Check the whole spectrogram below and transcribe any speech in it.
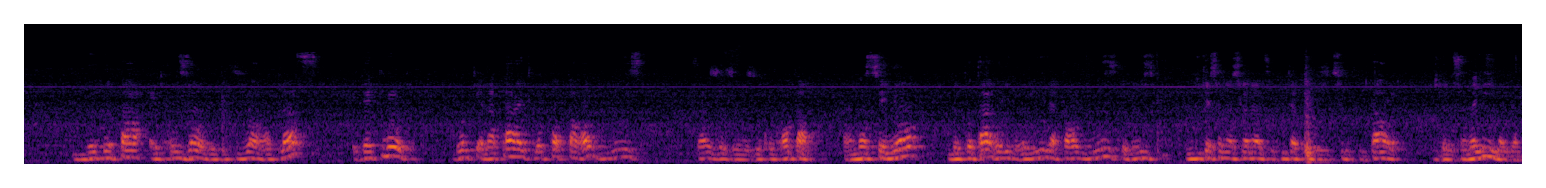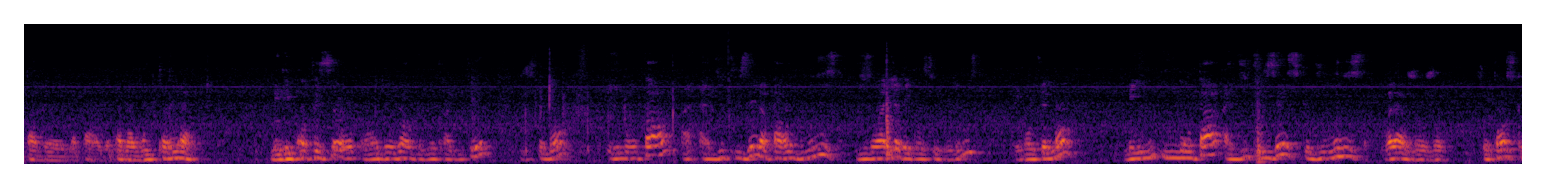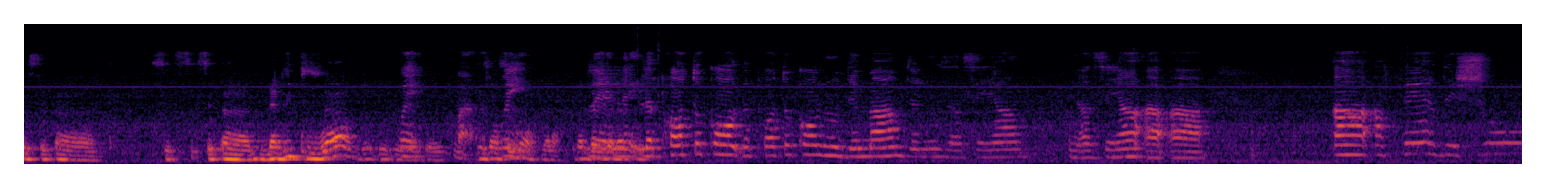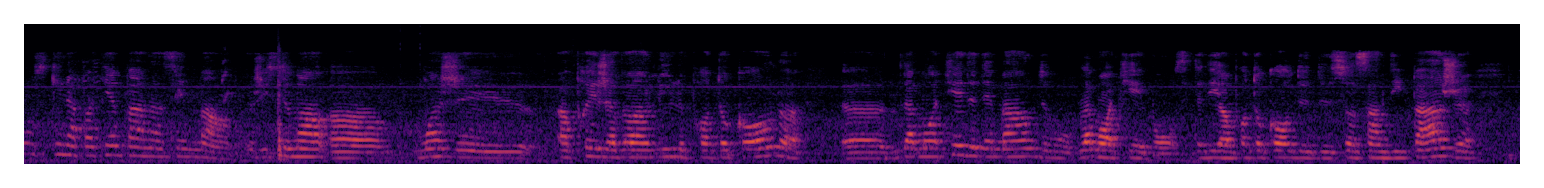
ne pas être aux ordres du pouvoir en place et d'être neutre. Donc, elle n'a pas à être le porte-parole du ministre. Ça, je ne comprends pas. Un enseignant ne peut pas relayer la parole du ministre. Le ministre de l'Éducation nationale, c'est tout à fait légitime qu'il parle, je donne son avis, il n'y a pas d'embrouille pour rien. Mais les professeurs ont un devoir de neutralité, justement, et n'ont pas à, diffuser la parole du ministre. Ils ont à lire des conseils du ministre, éventuellement, mais ils, n'ont pas à diffuser ce que dit le ministre. Voilà, je, je pense que c'est un, c'est un, abus de pouvoir oui, bah, des enseignants. le, protocole, le protocole nous demande de nous enseignants, enseignants à, à, à, faire des choses qui n'appartiennent pas à l'enseignement. Justement, euh, moi, après j'avais lu le protocole, euh, la moitié des demandes, la moitié, bon, c'est-à-dire un protocole de 70 pages,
